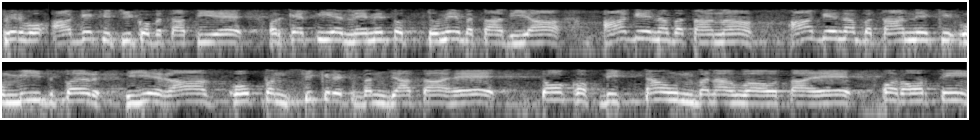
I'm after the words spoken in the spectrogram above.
پھر وہ آگے کسی کو بتاتی ہے اور کہتی ہے، میں نے تو تمہیں بتا دیا۔ آگے نہ بتانا۔ آگے نہ بتانے کی امید پر یہ راز اوپن سیکرٹ بن جاتا ہے۔ ٹاک آف دی ٹاؤن بنا ہوا ہوتا ہے۔ اور عورتیں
